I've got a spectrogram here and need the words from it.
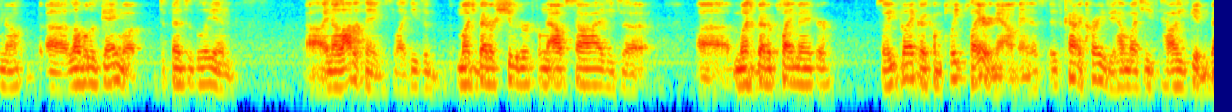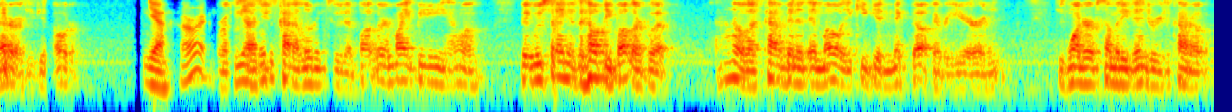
you know, uh, leveled his game up defensively and uh, in a lot of things. Like he's a much better shooter from the outside. He's a uh, much better playmaker. So he's like a complete player now, man. It's, it's kind of crazy how much he's how he's getting better as he's getting older. Yeah, All right. Whereas, You got as you just kind of alluding to, that Butler might be, I don't know, we we're saying he's a healthy Butler, but I don't know, that's kind of been his MO. He keep getting nicked up every year, and just wonder if some of these injuries are kind of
